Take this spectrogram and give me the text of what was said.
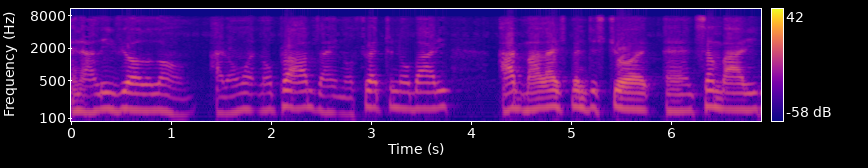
and I leave y'all alone. I don't want no problems. I ain't no threat to nobody. I, my life's been destroyed, and somebody,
